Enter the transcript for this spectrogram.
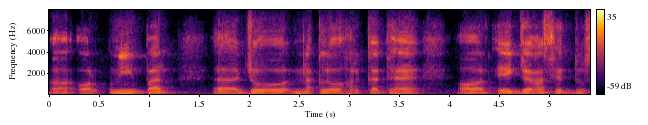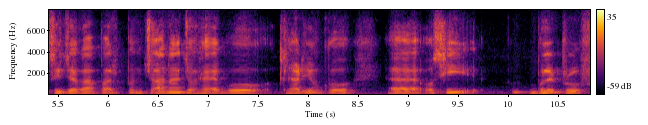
और उन्हीं पर जो नकलो हरकत है और एक जगह से दूसरी जगह पर पहुंचाना जो है वो खिलाड़ियों को उसी बुलेट प्रूफ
